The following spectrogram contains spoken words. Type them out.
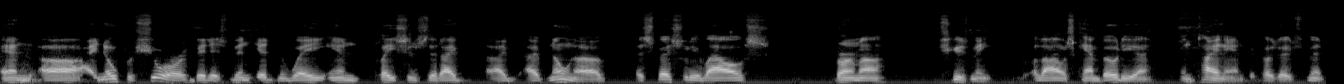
And uh, I know for sure that it's been hidden away in places that I've, I've, I've known of, especially Laos, Burma, excuse me, Laos, Cambodia, and Thailand, because I've spent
